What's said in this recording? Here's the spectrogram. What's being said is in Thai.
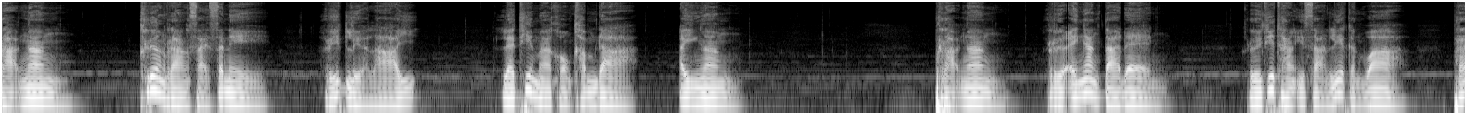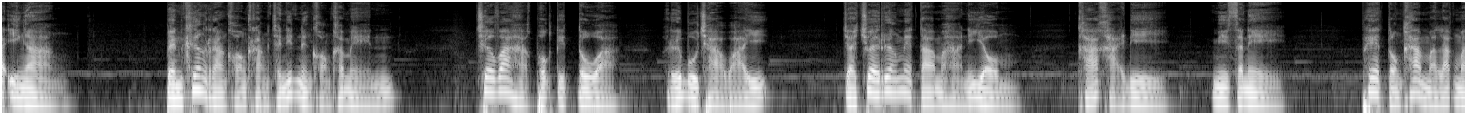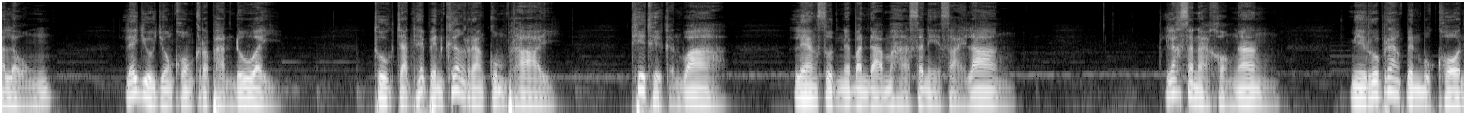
ระงั่ง เครื่องรางสายสเสน่ห์ฤทธิ์เหลือร้าย และที่มาของคำด่า ไอ้งั่ง พระงั่ง หรือไอ้งั่งตาแดง หรือที่ทางอีสานเรียกกันว่า พระอีงาง เป็นเครื่องรางของขลังชนิดหนึ่งของเขมร เชื่อว่าหากพกติดตัว หรือบูชาไว้ จะช่วยเรื่องเมตตามหานิยม ค้าขายดี มีเสน่ห์เพศตรงข้ามมาลักมาหลง และอยู่ยงคงกระพันด้วย ถูกจัดให้เป็นเครื่องรางกลุ่มพราย ที่ถือกันว่า แรงสุดในบรรดามหาเสน่ห์สายล่าง ลักษณะของงั่ง มีรูปร่างเป็นบุคคล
